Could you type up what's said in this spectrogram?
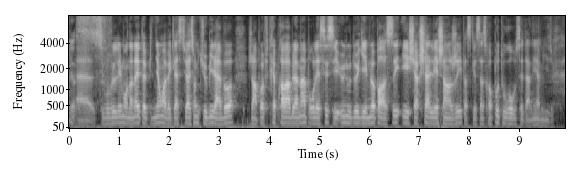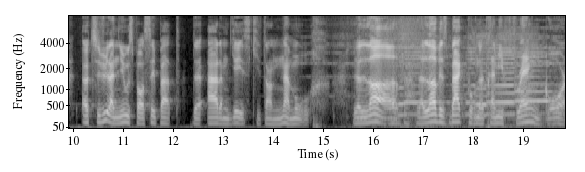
Yes. Euh, si vous voulez mon honnête opinion avec la situation de QB là-bas, j'en profiterai probablement pour laisser ces une ou deux games-là passer et chercher à l'échanger parce que ça sera pas tout rose cette année à mes yeux. As-tu vu la news passer, Pat, de Adam Gase qui est en amour? Le love, le love is back pour notre ami Frank Gore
